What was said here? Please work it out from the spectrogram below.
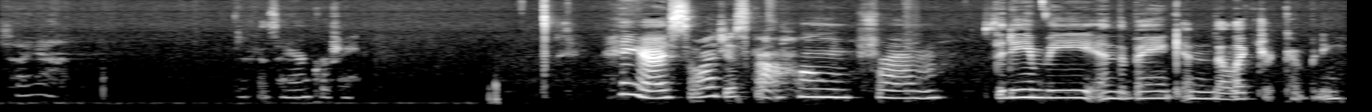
So yeah, some hair and crochet. Hey guys, so I just got home from the DMV and the bank and the electric company.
